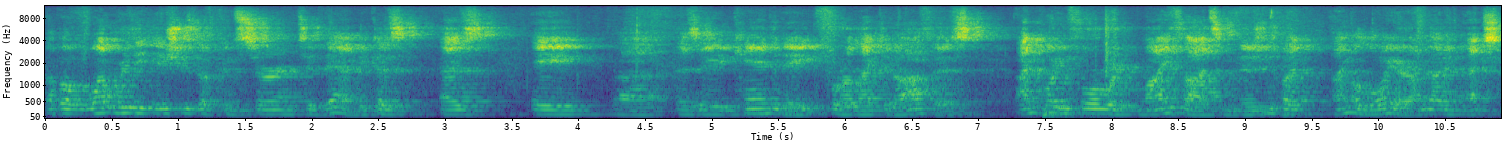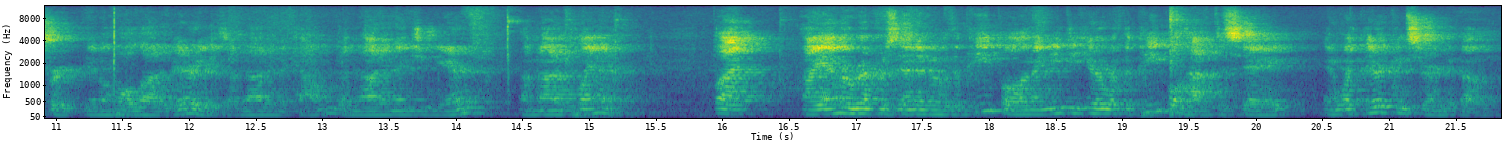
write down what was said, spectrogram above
about what were the issues of concern to them because as a, uh, as a candidate for elected office, I'm putting forward my thoughts and visions, but I'm a lawyer. I'm not an expert in a whole lot of areas. I'm not an accountant. I'm not an engineer. I'm not a planner. But I am a representative of the people, and I need to hear what the people have to say and what they're concerned about.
